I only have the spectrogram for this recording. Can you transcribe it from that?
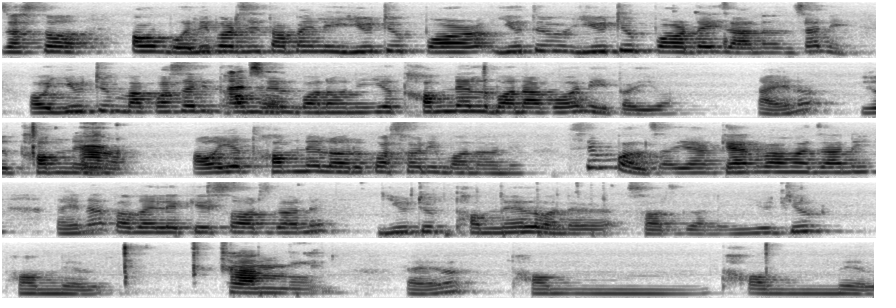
जस्तो अब भोलि पर्सि तपाईँले युट्युब पढ युट्युब युट्युब पढ्दै जानुहुन्छ नि अब युट्युबमा कसरी थम्नेल बनाउने यो थम्नेल बनाएको हो नि त यो होइन? यो थम्नेल अब यो थम्नेलहरू कसरी बनाउने? सिम्पल छ यहाँ क्यानभामा जाने होइन? तपाईँले के सर्च गर्ने? युट्युब थम्नेल भनेर सर्च गर्ने। युट्युब थम्नेल होइन? थम थम्नेल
